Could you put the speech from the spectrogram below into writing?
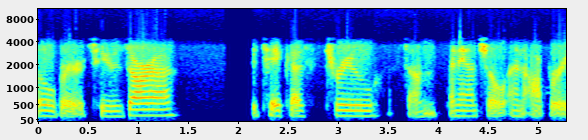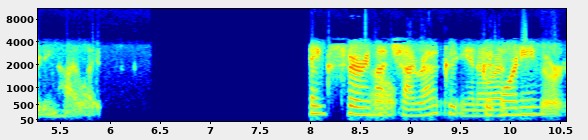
over to Zara to take us through some financial and operating highlights. Thanks very much, Eira. Good, you know good morning. Sorry,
